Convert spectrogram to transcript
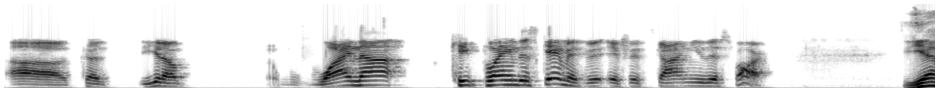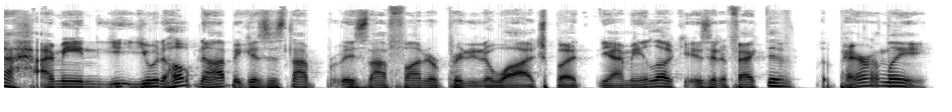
because you know why not keep playing this game if it, if it's gotten you this far. Yeah, I mean, you, you would hope not because it's not it's not fun or pretty to watch. But yeah, I mean, look, is it effective? Apparently.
